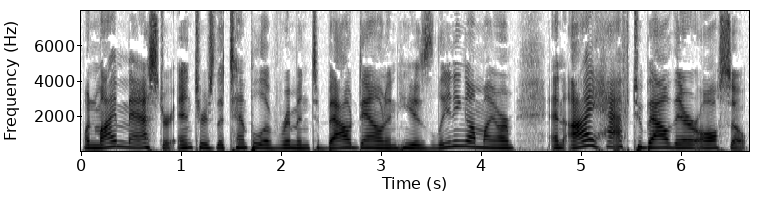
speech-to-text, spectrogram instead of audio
When my master enters the temple of Rimmon to bow down, and he is leaning on my arm, and I have to bow there also.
